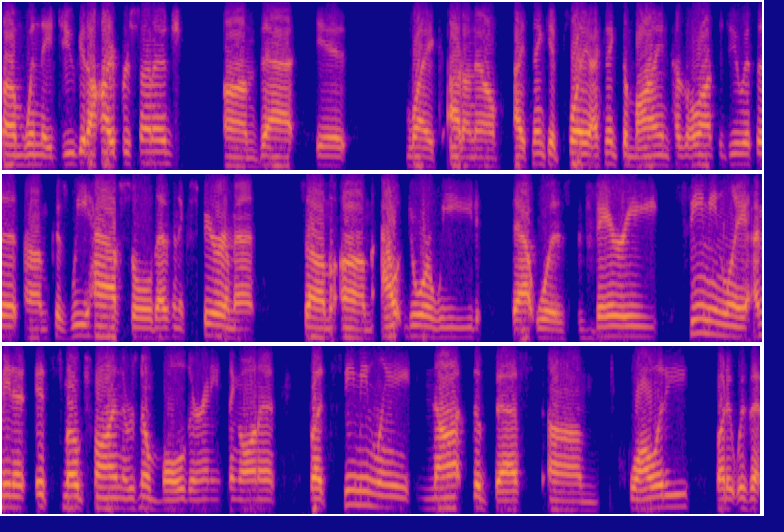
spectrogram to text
um, when they do get a high percentage, um, that it like I don't know. I think it play. I think the mind has a lot to do with it because um, we have sold as an experiment some um, outdoor weed that was very seemingly. I mean, it, it smoked fine. There was no mold or anything on it, but seemingly not the best um, quality. But it was at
